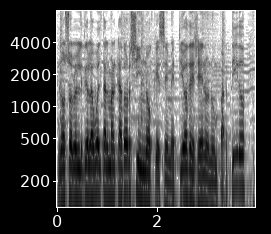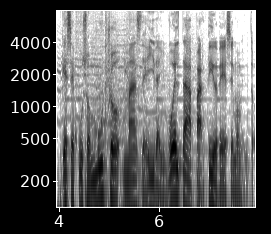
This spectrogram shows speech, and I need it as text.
no solo le dio la vuelta al marcador, sino que se metió de lleno en un partido que se puso mucho más de ida y vuelta a partir de ese momento.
